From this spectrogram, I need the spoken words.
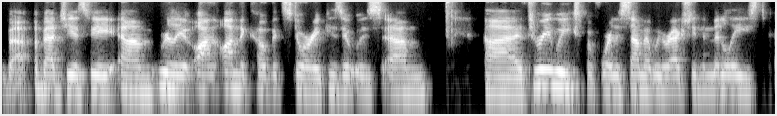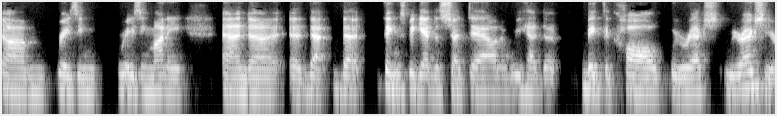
about, about GSV um, really on on the COVID story because it was um, uh, three weeks before the summit we were actually in the Middle East um, raising raising money and uh, that that things began to shut down and we had to make the call. We were actually we were actually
